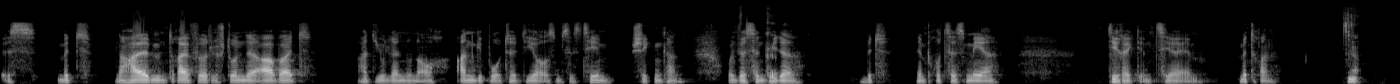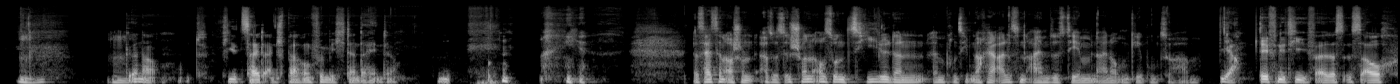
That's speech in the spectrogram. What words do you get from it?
ist mit einer halben, dreiviertel Stunde Arbeit hat Julian nun auch Angebote, die er aus dem System schicken kann. Und wir sind okay. wieder mit dem Prozess mehr direkt im CRM mit dran. Ja. Mhm. Mhm. Genau. Und viel Zeiteinsparung für mich dann dahinter. Das heißt dann auch schon, also es ist schon auch so ein Ziel, dann im Prinzip nachher alles in einem System, in einer Umgebung zu haben. Ja, definitiv. Also das ist auch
